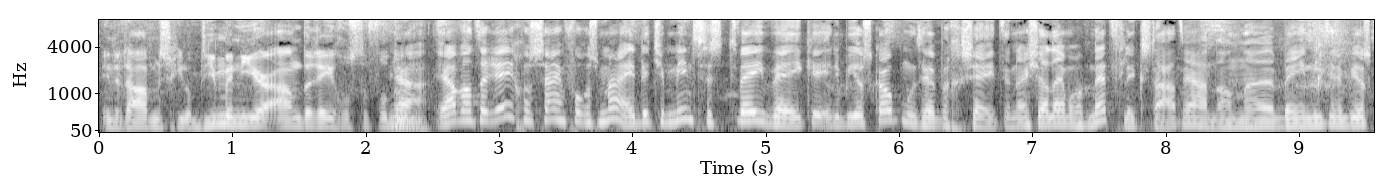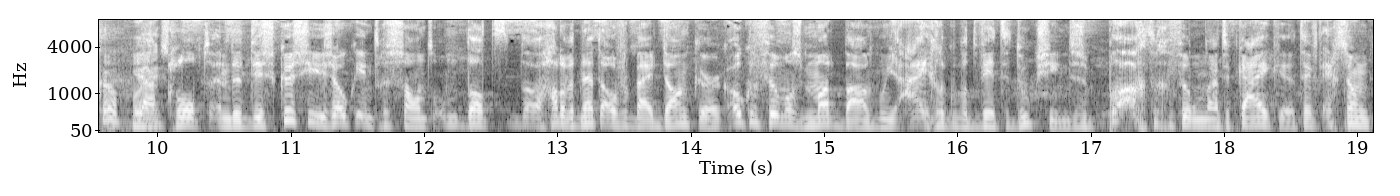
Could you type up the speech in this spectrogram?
inderdaad misschien op die manier aan de regels te voldoen. Ja, ja, want de regels zijn volgens mij dat je minstens twee weken in de bioscoop moet hebben gezeten. En als je alleen maar op Netflix staat, ja, dan eh, ben je niet in de bioscoop Ja, geweest. klopt. En de discussie is ook interessant. Omdat, daar hadden we het net over bij Dunkirk. Ook een film als Mudbound moet je eigenlijk op het witte doek zien. Het is een prachtige film om naar te kijken. Het heeft echt zo'n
